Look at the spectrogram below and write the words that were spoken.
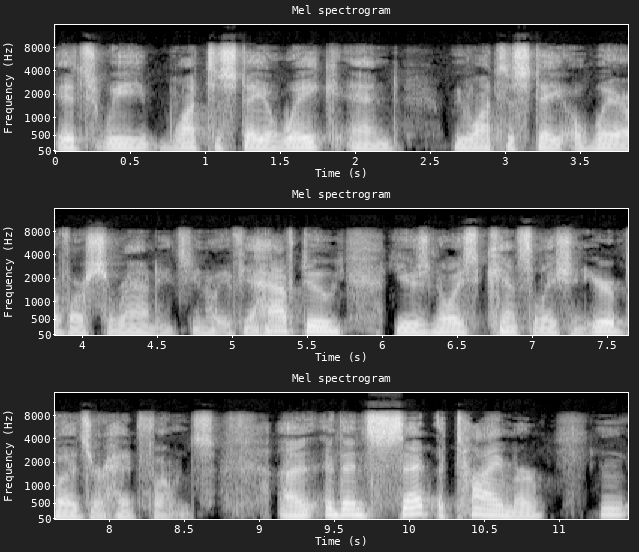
It's we want to stay awake and we want to stay aware of our surroundings. You know, if you have to, use noise cancellation earbuds or headphones. Uh, and then set a timer mm,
